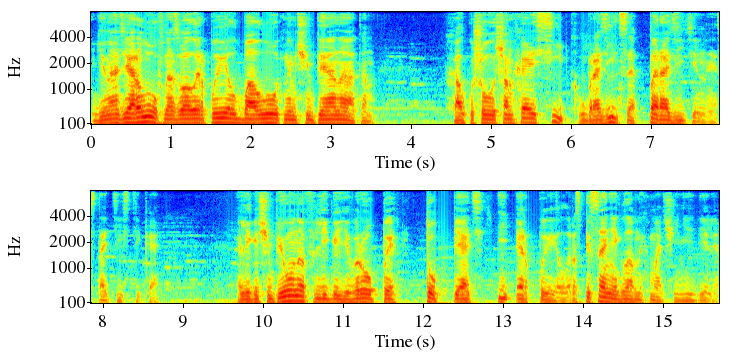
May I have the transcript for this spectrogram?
Геннадий Орлов назвал РПЛ болотным чемпионатом – Халк ушел из Шанхая Сипк, у бразильца поразительная статистика. Лига чемпионов, Лига Европы, ТОП-5 и РПЛ. Расписание главных матчей недели.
